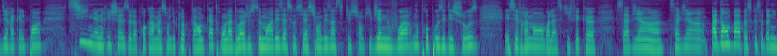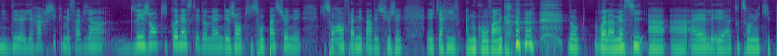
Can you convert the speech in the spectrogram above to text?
dire à quel point, s'il y a une richesse de la programmation du Club 44, on la doit justement à des associations, des institutions qui viennent nous voir, nous proposer des choses. Et c'est vraiment voilà, ce qui fait que ça vient, euh, ça vient pas d'en bas parce que ça donne une idée hiérarchique, mais ça vient des gens qui connaissent les domaines, des gens qui sont passionnés, qui sont enflammés par des sujets et qui arrivent à nous convaincre. Donc voilà, merci à, elle et à toute son équipe.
